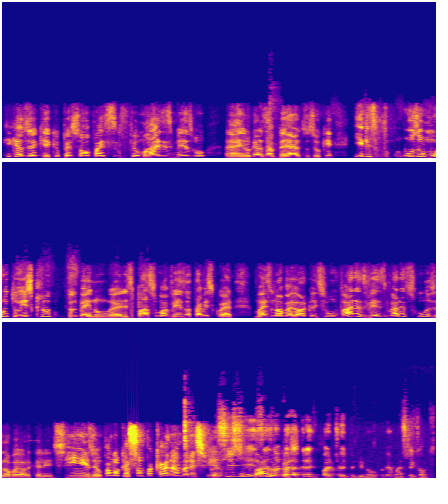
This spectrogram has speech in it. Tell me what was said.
O que quer dizer o quê? Que o pessoal faz filmagens mesmo é, em lugares abertos, não sei o quê. E eles usam muito isso, tudo bem, não, eles passam uma vez na Times Square. Mas em Nova York, eles filmam várias vezes em várias ruas em Nova York ali. Sim, entendeu? eles vão pra locação pra caramba nesse filme. Existe Sexta-feira 13, parte 8 de novo, né? Mais legal que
